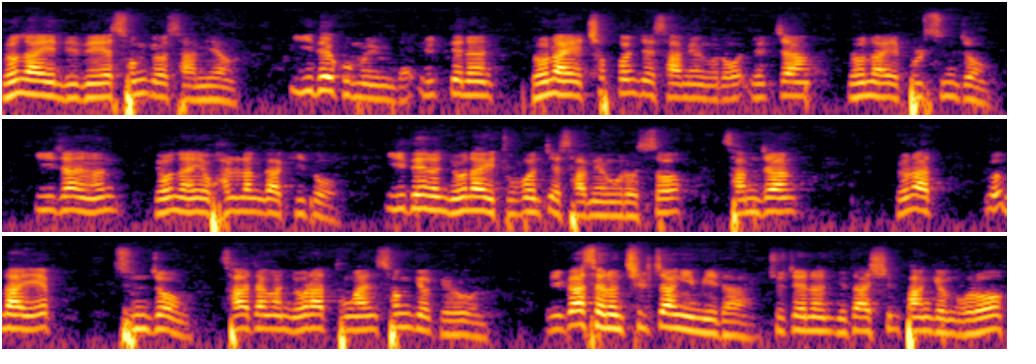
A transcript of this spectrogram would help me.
요나의 리더의 선교 사명 2대 구문입니다. 1대는 요나의 첫 번째 사명으로 1장 요나의 불순종 2장은 요나의 환란과 기도 2대는 요나의 두 번째 사명으로서 3장 요나, 요나의 순종 4장은 요나 통한 성교 교훈 미가서는 7장입니다. 주제는 유다 심판 경고로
